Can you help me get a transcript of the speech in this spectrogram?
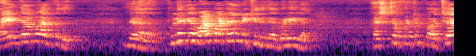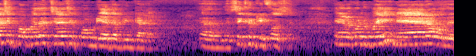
பயங்கரமா இருக்குது. இந்த பிள்ளைங்க வரமாட்டேன்னு நிக்குதுங்க வெளியில. கஷ்டப்பட்டு சர்ச்சுக்கு போகும்போது சர்ச்சுக்கு போக முடியாது அப்படின்ட்டாங்க. செக்யூரிட்டி ஃபோர்ஸ் எங்களை கொண்டு போய் நேரா ஒரு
